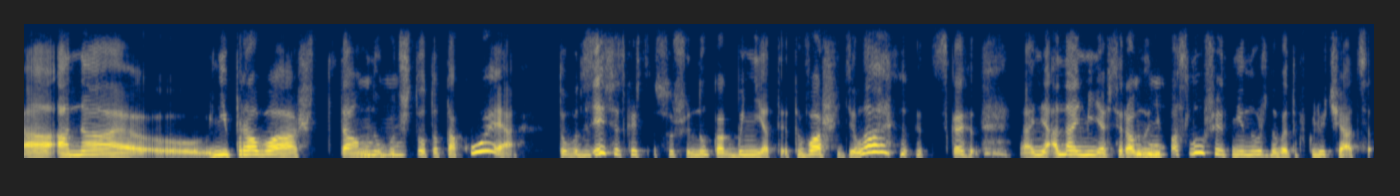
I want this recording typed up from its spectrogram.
она э, не права, что там, ну, вот что-то такое, то вот здесь вот сказать, слушай, ну как бы нет, это ваши дела, она меня все равно не послушает, не нужно в это включаться.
